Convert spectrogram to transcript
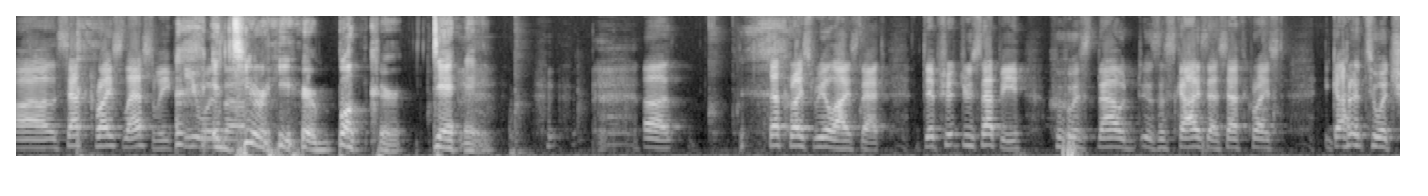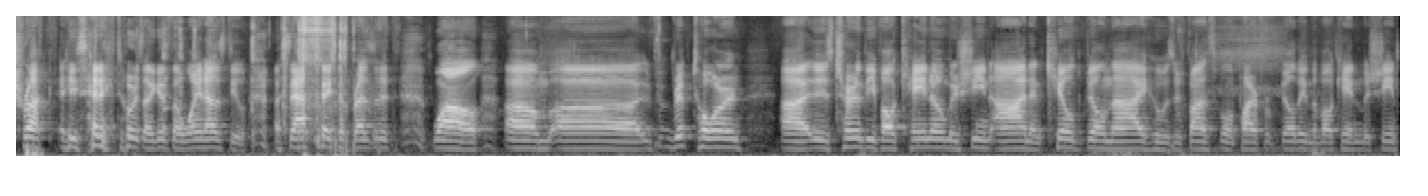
uh, Seth Christ last week he was uh, Interior bunker day. uh, Seth Christ realized that dipshit Giuseppe, who is now is disguised as Seth Christ, got into a truck and he's heading towards, I guess, the White House to assassinate the president, while um, uh, Rip Torn. Uh, is turned the volcano machine on and killed Bill Nye, who was responsible in part for building the volcano machine.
